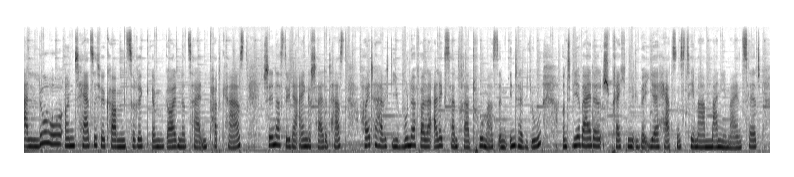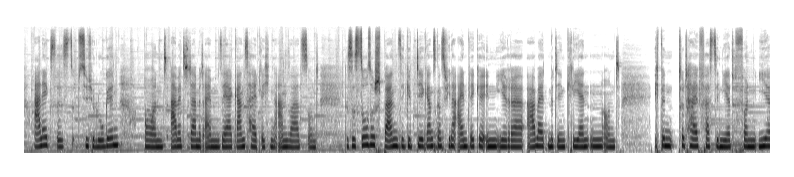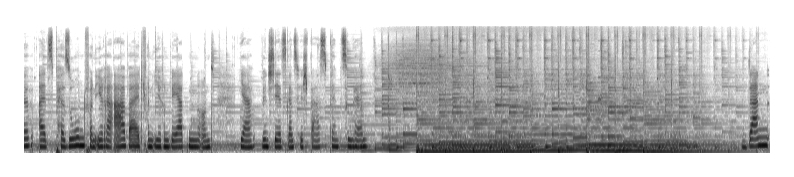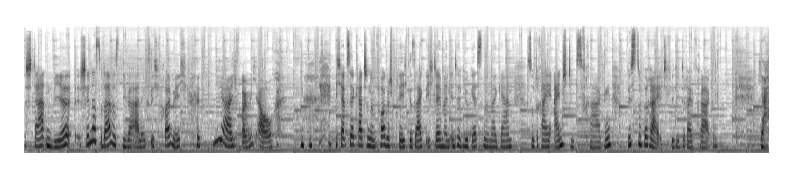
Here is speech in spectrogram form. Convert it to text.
Hallo und herzlich willkommen zurück im Goldene Zeiten Podcast. Schön, dass du wieder eingeschaltet hast. Heute habe ich die wundervolle Alexandra Thomas im Interview und wir beide sprechen über ihr Herzensthema Money Mindset. Alex ist Psychologin und arbeitet da mit einem sehr ganzheitlichen Ansatz und das ist so, so spannend. Sie gibt dir ganz, ganz viele Einblicke in ihre Arbeit mit den Klienten und ich bin total fasziniert von ihr als Person, von ihrer Arbeit, von ihren Werten und ja, wünsche dir jetzt ganz viel Spaß beim Zuhören. Dann starten wir. Schön, dass du da bist, lieber Alex. Ich freue mich. Ja, ich freue mich auch. Ich habe es ja gerade schon im Vorgespräch gesagt, ich stelle meinen Interviewgästen immer gern so drei Einstiegsfragen. Bist du bereit für die drei Fragen? Ja.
